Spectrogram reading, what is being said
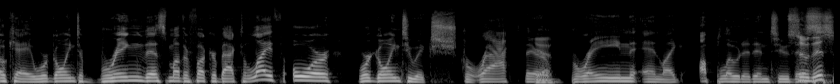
okay? We're going to bring this motherfucker back to life, or we're going to extract their Yeah. brain and like upload it into this. So this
